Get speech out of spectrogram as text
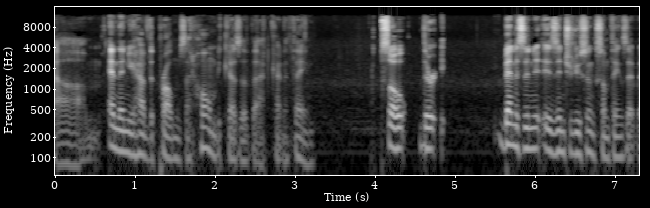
Um, and then you have the problems at home because of that kind of thing. So there Bendis is introducing some things that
